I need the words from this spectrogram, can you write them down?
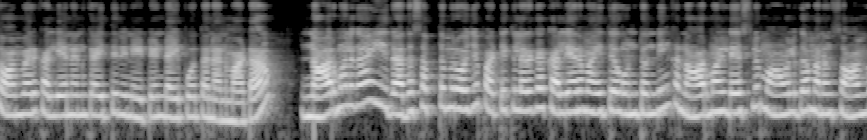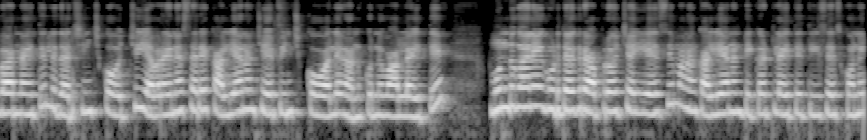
స్వామివారి కళ్యాణానికి అయితే నేను అటెండ్ అయిపోతాను అనమాట నార్మల్గా ఈ రథసప్తమి రోజే పర్టికులర్గా కళ్యాణం అయితే ఉంటుంది. ఇంకా నార్మల్ డేస్లో మామూలుగా మనం స్వామివారిని అయితే దర్శించుకోవచ్చు. ఎవరైనా సరే కళ్యాణం చేపించుకోవాలి అని అనుకునే వాళ్ళైతే ముందుగానే గుడి దగ్గర అప్రోచ్ అయ్యేసి మనం కళ్యాణం టికెట్లు అయితే తీసేసుకొని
